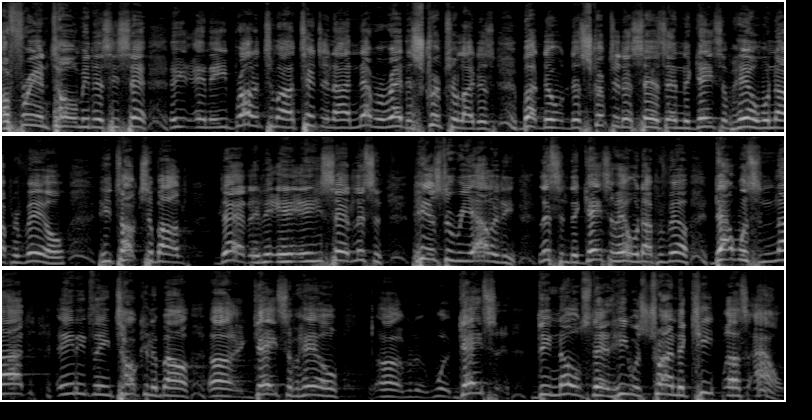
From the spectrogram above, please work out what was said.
a friend told me this. He said, and he brought it to my attention. I never read the scripture like this, but the, the scripture that says, and the gates of hell will not prevail, he talks about that. And he said, listen, here's the reality. Listen, the gates of hell will not prevail. That was not anything talking about uh, gates of hell. Uh, gates denotes that he was trying to keep us out.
